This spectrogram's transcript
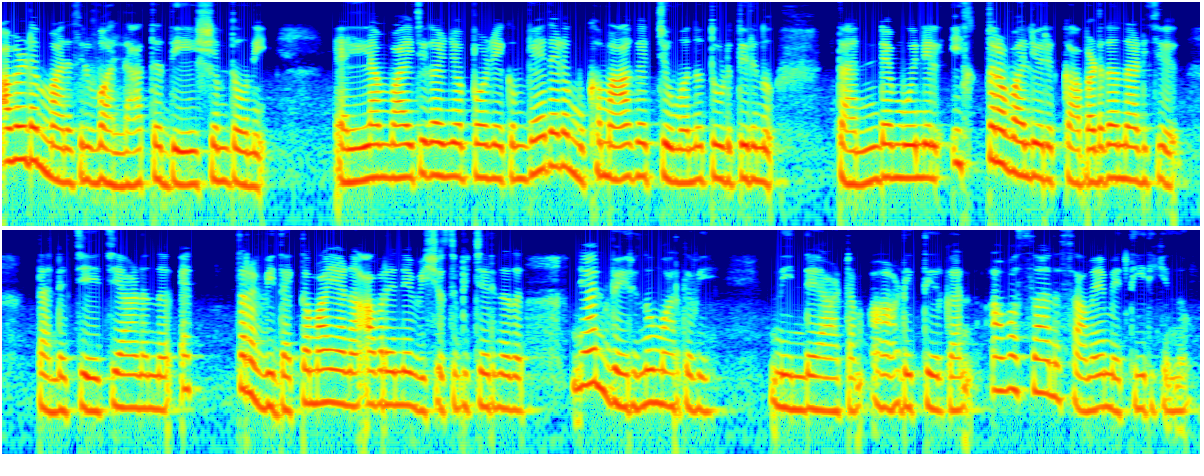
അവളുടെ മനസ്സിൽ വല്ലാത്ത ദേഷ്യം തോന്നി. എല്ലാം വായിച്ചു കഴിഞ്ഞപ്പോഴേക്കും വേദയുടെ മുഖമാകെ ചുമന്നു തുടുത്തിരുന്നു. തന്റെ മുന്നിൽ ഇത്ര വലിയൊരു കപടത നടിച്ച് തന്റെ ചേച്ചിയാണെന്ന് എത്ര വിദഗ്ധമായാണ് അവർ എന്നെ വിശ്വസിപ്പിച്ചിരുന്നത്. ഞാൻ വരുന്നു മാർഗവി. നിന്റെ ആട്ടം ആടിത്തീർക്കാൻ അവസാന സമയം എത്തിയിരിക്കുന്നു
